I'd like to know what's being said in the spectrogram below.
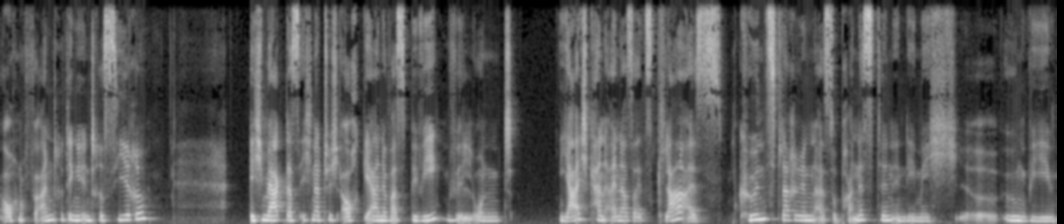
auch noch für andere Dinge interessiere. Ich merke, dass ich natürlich auch gerne was bewegen will. Und ja, ich kann einerseits klar als Künstlerin, als Sopranistin, indem ich äh, irgendwie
